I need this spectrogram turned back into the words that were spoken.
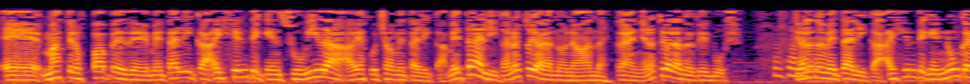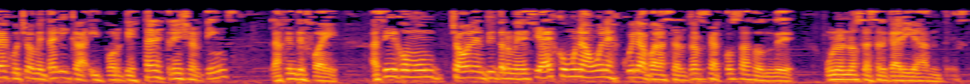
Eh, Master of Puppets de Metallica, hay gente que en su vida había escuchado Metallica. Metallica, no estoy hablando de una banda extraña, no estoy hablando de Kate Bush. Estoy hablando de Metallica. Hay gente que nunca había escuchado Metallica y porque está en Stranger Things, la gente fue ahí. Así que como un chabón en Twitter me decía, es como una buena escuela para acercarse a cosas donde uno no se acercaría antes.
